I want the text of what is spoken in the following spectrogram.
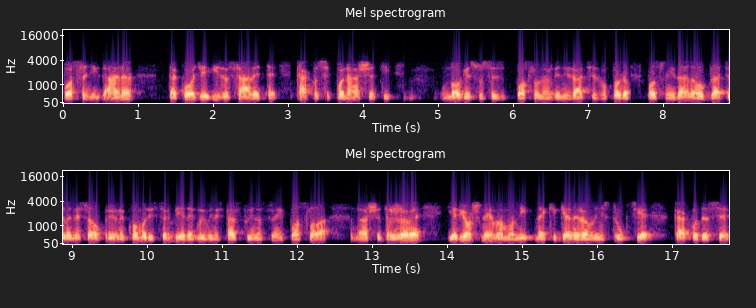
poslednjih dana, takođe i za savete kako se ponašati. Mnoge su se poslovne organizacije zbog toga poslednjih dana obratile ne samo Privrednoj komori Srbije, nego i Ministarstvu inostranih poslova naše države, jer još nemamo ni neke generalne instrukcije kako da se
